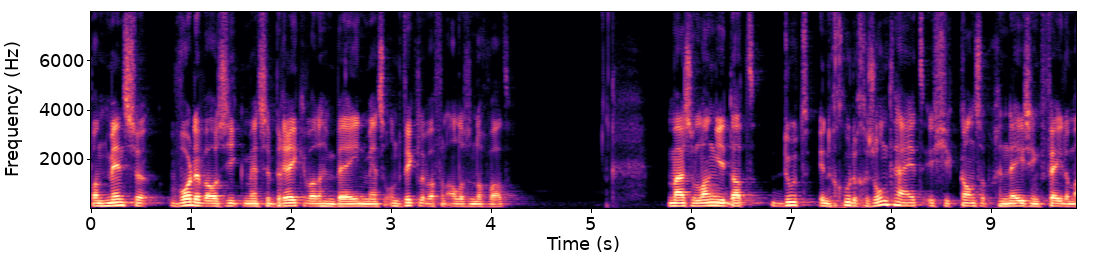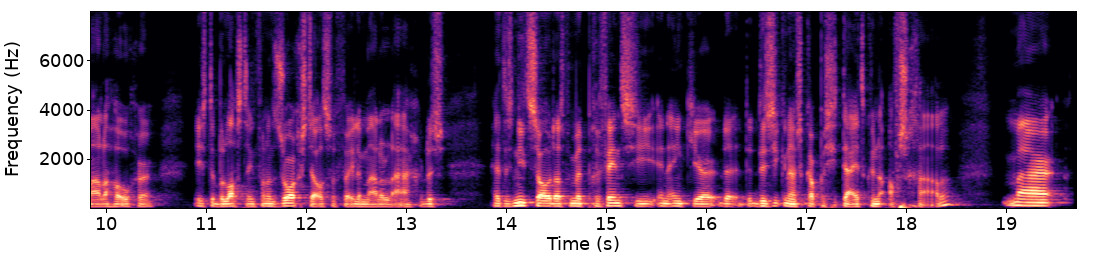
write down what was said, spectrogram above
Want mensen worden wel ziek, mensen breken wel hun been, mensen ontwikkelen wel van alles en nog wat. Maar zolang je dat doet in goede gezondheid, is je kans op genezing vele malen hoger. Is de belasting van het zorgstelsel vele malen lager. Dus het is niet zo dat we met preventie in één keer de, de, ziekenhuiscapaciteit kunnen afschalen. Maar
